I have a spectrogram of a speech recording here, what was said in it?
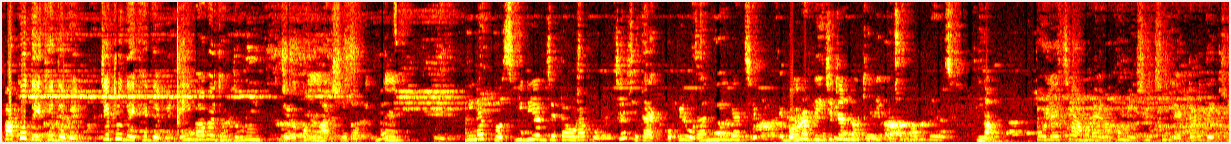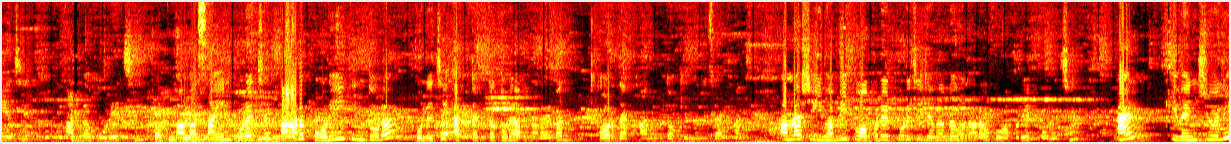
কাকু দেখে দেবেন যেটু দেখে দেবেন। এইভাবে ধরুন যেরকম আসে ডকুমেন্ট দিনের প্রসিডিয়ার যেটা ওরা করেছে সেটা এক কপি ওরা নিয়ে গেছে। এবং ডিজিটাল নথি কিছু না। বলেছে আমরা এরকম এসেছি লেটার দেখিয়েছে আমরা করেছি বাবা সাইন করেছে তারপরেই কিন্তু ওরা বলেছে একটা একটা করে আপনারা এবার ঘর দেখান ডকুমেন্টস দেখান। আমরা সেইভাবেই কোঅপারেট করেছি যেভাবে ওনারাও কোঅপারেট করেছেন। অ্যান্ড ইভেনচুয়ালি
